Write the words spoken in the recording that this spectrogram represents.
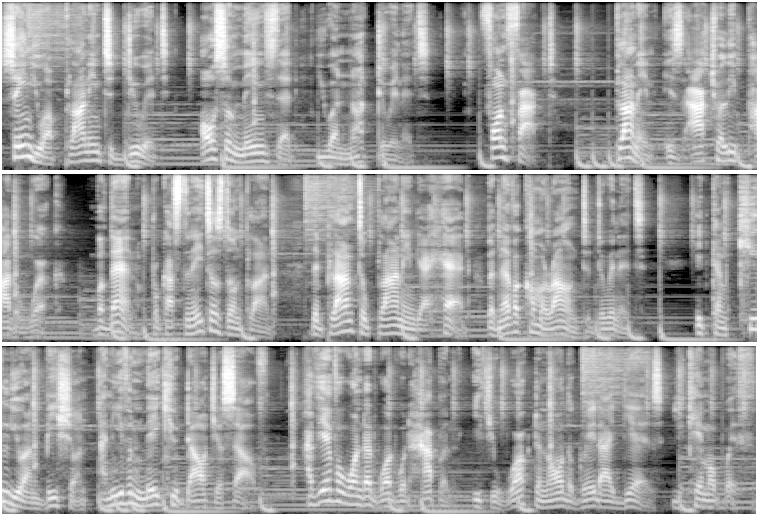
Saying you are planning to do it also means that you are not doing it. Fun fact, planning is actually part of work. But then, procrastinators don't plan. They plan to plan in their head but never come around to doing it. It can kill your ambition and even make you doubt yourself. Have you ever wondered what would happen if you worked on all the great ideas you came up with?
